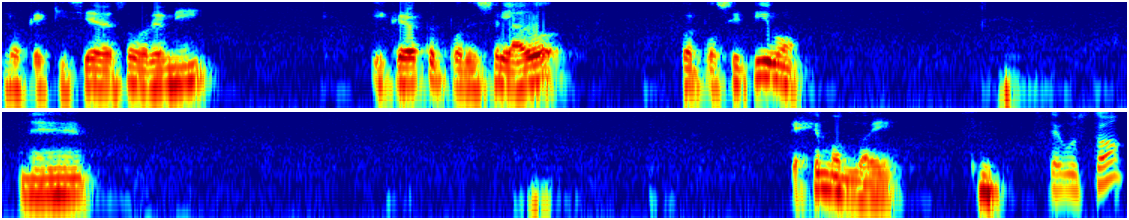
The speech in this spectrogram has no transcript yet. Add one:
lo que quisieras sobre mí y creo que por ese lado fue positivo. Eh, dejémoslo ahí. ¿Te gustó?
